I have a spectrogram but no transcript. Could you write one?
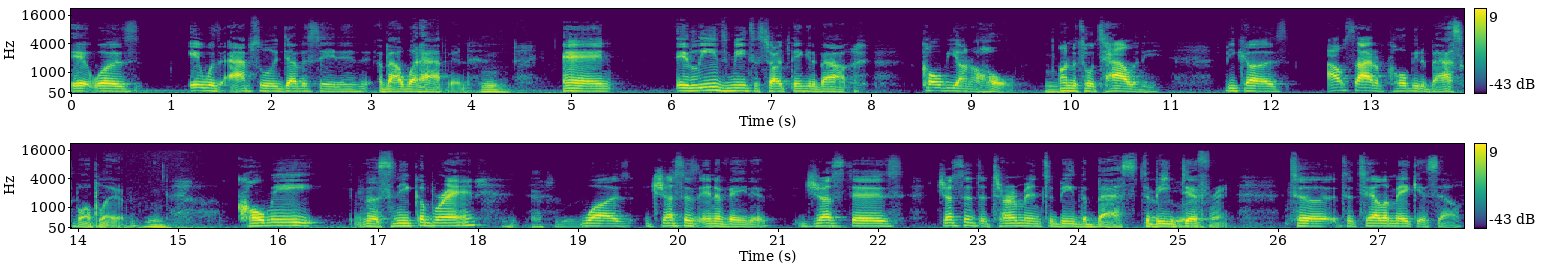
it was it was absolutely devastating about what happened. Hmm. And it leads me to start thinking about kobe on a whole hmm. on the totality. Because outside of kobe the basketball player hmm. kobe the sneaker brand Absolutely. was just as innovative, just as just as determined to be the best, to be different, to to tailor make itself.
